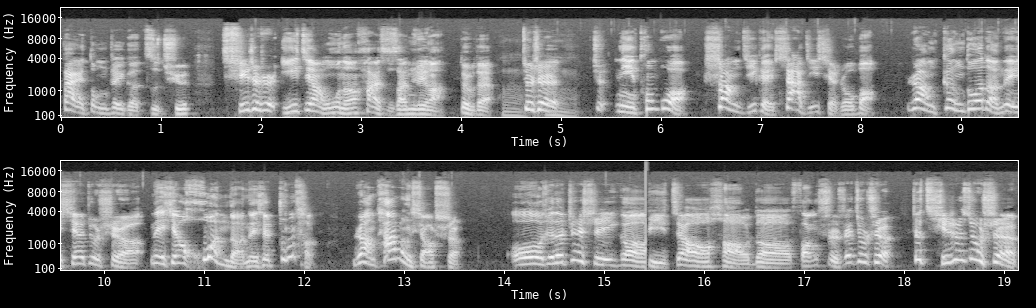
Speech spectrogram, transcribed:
带动这个自驱，其实是一将无能，害死三军啊，对不对？就是就你通过上级给下级写周报，让更多的那些就是那些混的那些中层，让他们消失。我觉得这是一个比较好的方式，这就是这其实就是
